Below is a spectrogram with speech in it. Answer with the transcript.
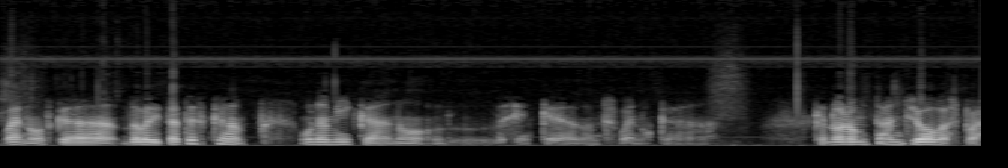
Bueno, és que la veritat és que una mica, no, gent que, doncs, bueno, que, que no érem tan joves per,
